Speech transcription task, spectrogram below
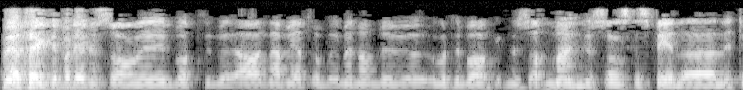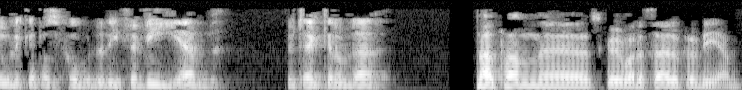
Men jag tänkte på det du sa, eh, bort, ja, nej, men jag tror, men om du går tillbaka, du sa att Magnusson ska spela lite olika positioner inför VM. Hur tänker de där? att han eh, ska ju vara reserv för VM.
